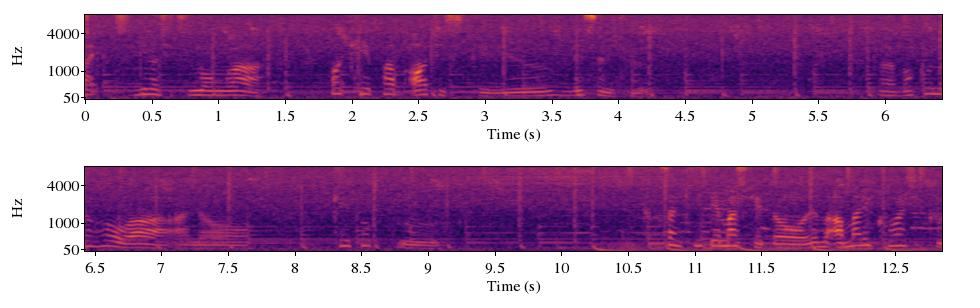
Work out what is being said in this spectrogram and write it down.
はい、次の質問は What K-POP artist do you listen to? あ僕の方はあの K-POP たくさん聞いてますけどでもあまり詳しく、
